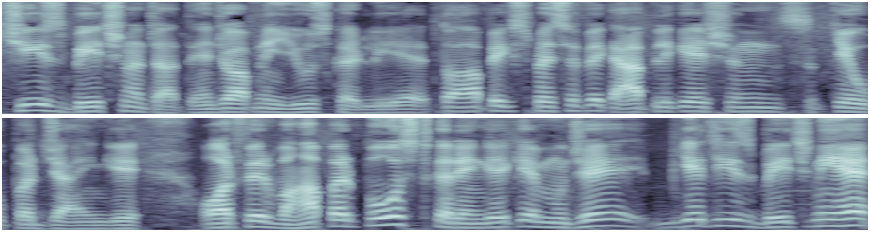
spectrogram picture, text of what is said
चीज़ बेचना चाहते हैं जो आपने यूज़ कर ली है तो आप एक स्पेसिफिक एप्लीकेशन के ऊपर जाएँगे और फिर वहाँ पर पोस्ट करेंगे कि मुझे ये चीज़ बेचनी है,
